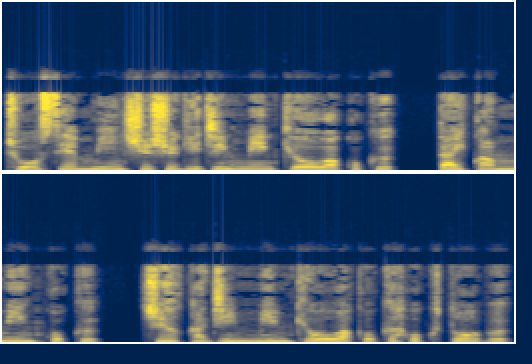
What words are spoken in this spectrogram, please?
朝鮮民主主義人民共和国、大韓民国、中華人民共和国北東部、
